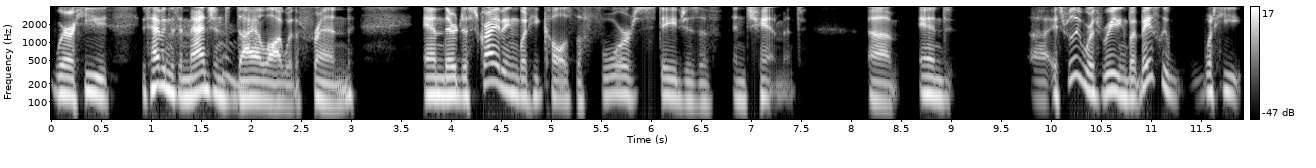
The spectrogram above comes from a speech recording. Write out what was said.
where he is having this imagined Hmm. dialogue with a friend, and they're describing what he calls the four stages of enchantment. Um, and uh, it's really worth reading. But basically, what he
